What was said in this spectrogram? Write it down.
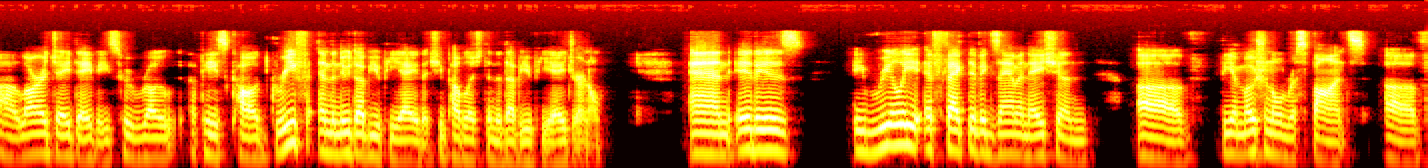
uh, Laura J. Davies, who wrote a piece called Grief and the New WPA that she published in the WPA Journal and it is a really effective examination of the emotional response of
